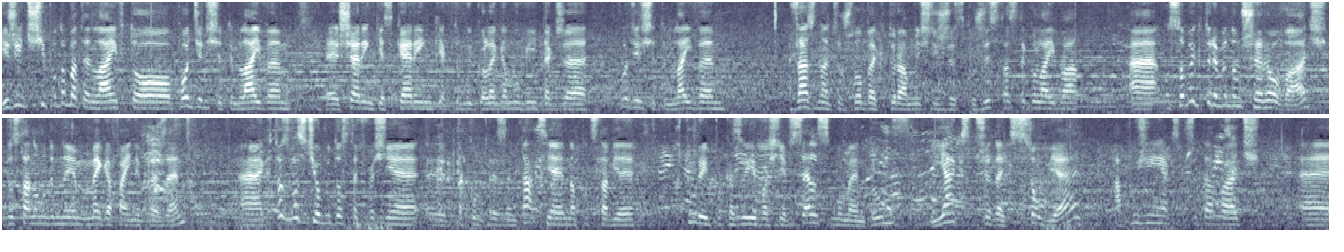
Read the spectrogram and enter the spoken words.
Jeżeli Ci się podoba ten live, to podziel się tym live'em. E, sharing is caring, jak to mój kolega mówi, także podziel się tym live'em. Zaznacz osobę, która myślisz, że skorzysta z tego live'a. E, osoby, które będą szerować, dostaną ode mnie mega fajny prezent. Kto z Was chciałby dostać właśnie taką prezentację na podstawie której pokazuje właśnie w Sales Momentum, jak sprzedać sobie, a później jak sprzedawać e,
